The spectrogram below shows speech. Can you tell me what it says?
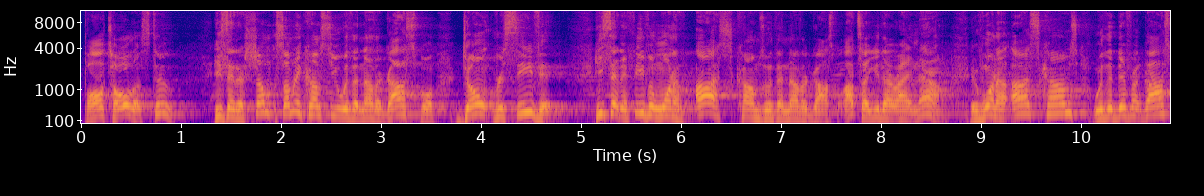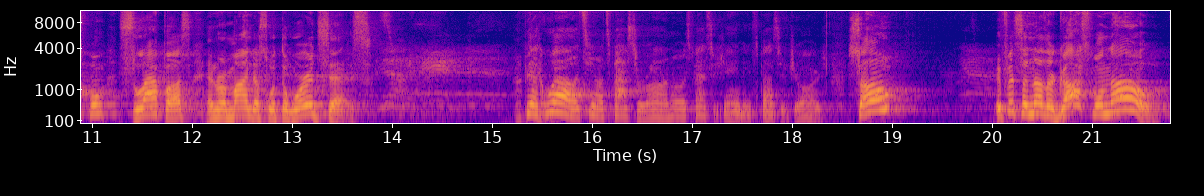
Paul told us too. He said, if somebody comes to you with another gospel, don't receive it. He said, if even one of us comes with another gospel, I'll tell you that right now. If one of us comes with a different gospel, slap us and remind us what the word says. I'd be like, well, it's, you know, it's Pastor Ron, oh, it's Pastor Jamie, it's Pastor George. So, if it's another gospel, no.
